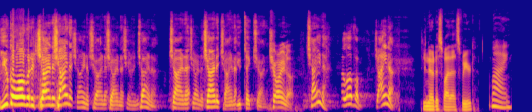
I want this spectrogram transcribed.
You go over to China. China. China. China. China. China. China. China. China. China. China. You take China. China. China. I love them. China. Do you notice why that's weird? Why?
